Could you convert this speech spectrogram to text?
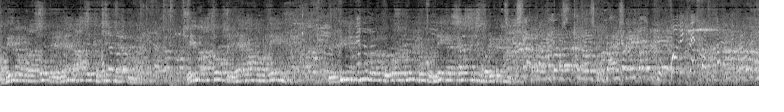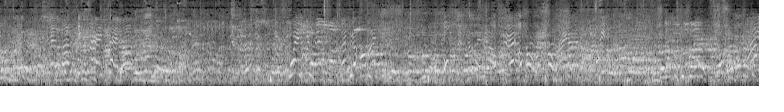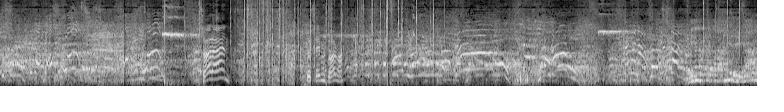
Og vinder nummer 2 ved Jan Larsen på 10 pladsen. Vinder nummer 2 skal vi have kamp nummer 19. Det er Philip Kuhlund for Åse Bølleklub og Niklas Christensen for FFI. Sådan! Det var simpelthen flot, hva'? Vinder nummer 4 ved ja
